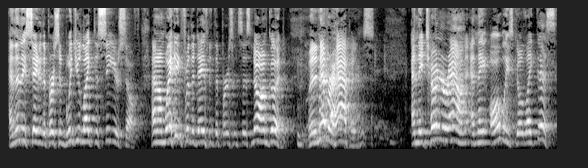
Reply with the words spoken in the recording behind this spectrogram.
And then they say to the person, Would you like to see yourself? And I'm waiting for the day that the person says, No, I'm good. But it never happens. And they turn around and they always go like this.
